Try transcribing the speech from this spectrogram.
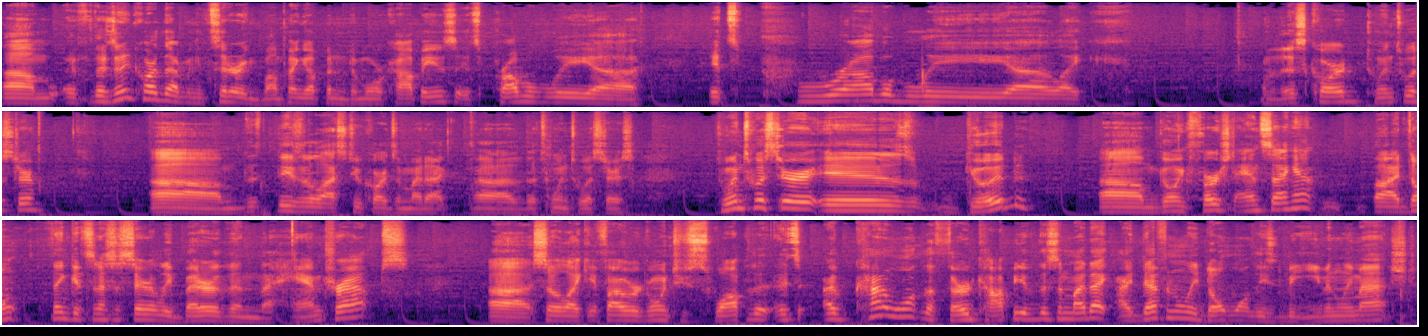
Um, if there's any card that I'm considering bumping up into more copies, it's probably, uh, it's probably, uh, like, this card, Twin Twister. Um, th these are the last two cards in my deck, uh, the Twin Twisters. Twin Twister is good, um, going first and second, but I don't think it's necessarily better than the hand traps. Uh, so, like, if I were going to swap the, I kind of want the third copy of this in my deck. I definitely don't want these to be evenly matched,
